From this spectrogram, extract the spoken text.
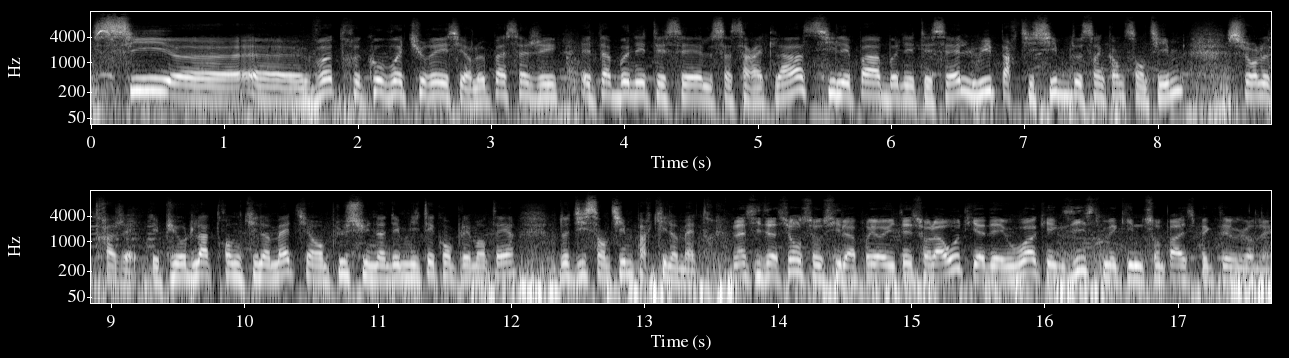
Si euh, euh, votre covoituré, c'est-à-dire le passager, est abonné TCL, ça s'arrête là. S'il n'est pas abonné TCL, lui participe de 50 centimes sur le trajet. Et puis au-delà de 30 km, il y a en plus une indemnité complémentaire de 10 centimes par kilomètre. L'incitation, c'est aussi la priorité sur la route. Il y a des voies qui existent mais qui ne sont pas respectées aujourd'hui.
